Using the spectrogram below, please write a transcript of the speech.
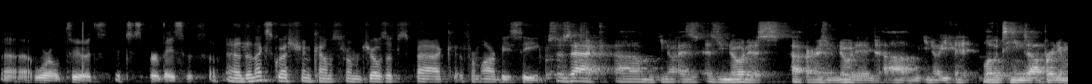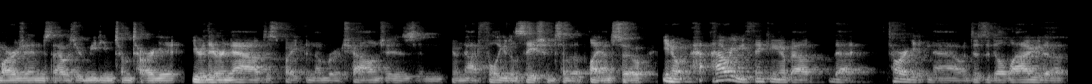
uh, world too. It's it's just pervasive. So. Uh, the next question comes from Joseph Spak from RBC. So Zach, um, you know, as, as you notice, uh, or as you noted, um, you know, you hit low teens operating margins. That was your medium term target. You're there now, despite the number of challenges and you know, not full utilization of some of the plans. So, you know, h- how are you thinking about that target now? Does it allow you to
